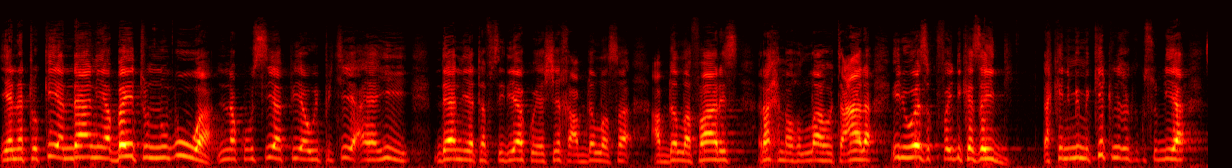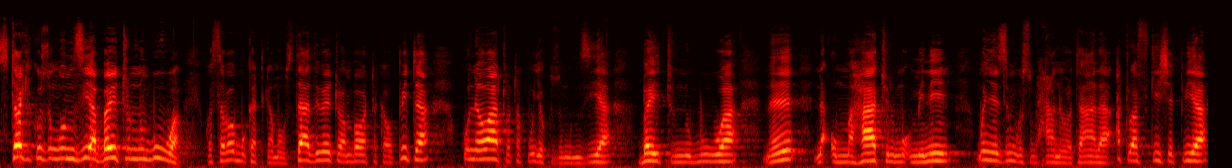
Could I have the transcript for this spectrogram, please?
yanatokea ndani ya baitu nubua ninakuhusia pia uipitie aya hii ndani ya tafsiri yako ya shekh abdallah, abdallah faris rahimahullahu taala ili uweze kufaidika zaidi lakini mimi kitu nachokikusudia sitaki kuzungumzia baitu nubua kwa sababu katika maustadhi wetu ambao watakaopita kuna watu watakuja kuzungumzia baitu nubua na, na ummahatu lmuminin mwenyezimungu subhanahu wataala atuafikishe pia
